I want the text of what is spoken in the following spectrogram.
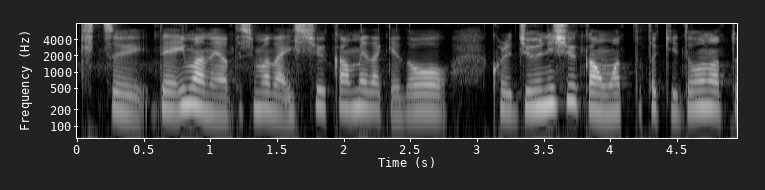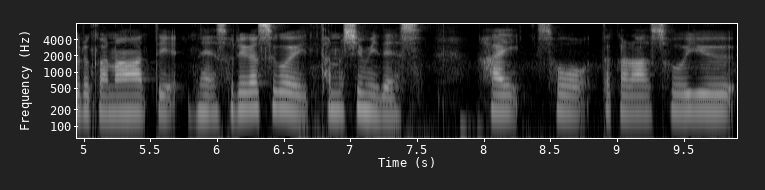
きつい。で今ね私まだ1週間目だけどこれ12週間終わった時どうなっとるかなってねそれがすごい楽しみです。はいそう。だからそういう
